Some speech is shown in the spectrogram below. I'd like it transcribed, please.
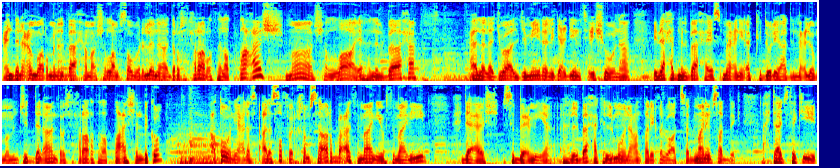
عندنا عمر من الباحة ما شاء الله مصور لنا درجة الحرارة 13 ما شاء الله يا أهل الباحة. على الأجواء الجميلة اللي قاعدين تعيشونها. إذا أحد من الباحة يسمعني أكدوا لي هذه المعلومة من جدة الآن. درجة الحرارة 13 عندكم. أعطوني على على صفر خمسة أربعة ثمانية وثمانين أحد سبعمية. أهل الباحة كلمونا عن طريق الواتساب. ماني مصدق. أحتاج تأكيد.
